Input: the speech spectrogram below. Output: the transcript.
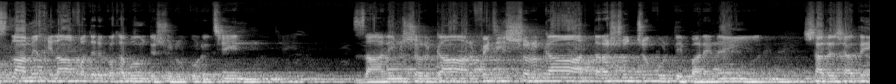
ইসলামে খিলাফতের কথা বলতে শুরু করেছেন, জালিম সরকার, ফেজিস সরকার, তারা সহ্য করতে পারে নাই। সাথে সাথে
